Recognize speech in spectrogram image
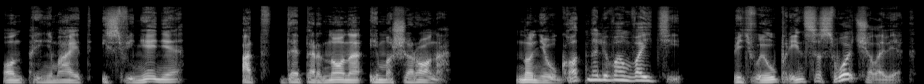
Он принимает извинения от Депернона и Машерона. Но не угодно ли вам войти? Ведь вы у принца свой человек».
